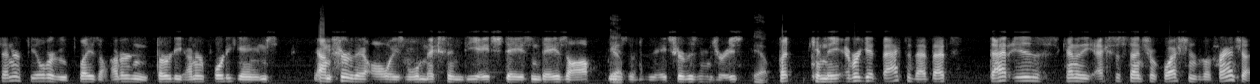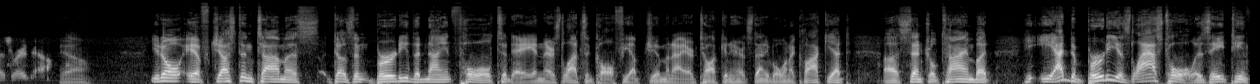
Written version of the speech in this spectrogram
center fielder who plays 130, 140 games. I'm sure they always will mix in DH days and days off because yep. of the nature of his injuries. Yep. But can they ever get back to that? That's that is kind of the existential question for the franchise right now. Yeah. You know, if Justin Thomas doesn't birdie the ninth hole today, and there's lots of golf. Yep, Jim and I are talking here. It's not even one o'clock yet, uh, Central Time, but he, he, had to birdie his last hole, his 18th,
